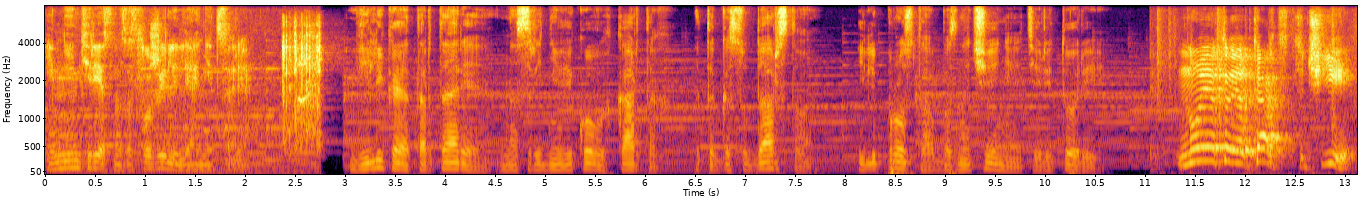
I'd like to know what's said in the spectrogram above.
Им не интересно, заслужили ли они царя. Великая Тартария на средневековых картах – это государство или просто обозначение территории? Но это карты-то чьи?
